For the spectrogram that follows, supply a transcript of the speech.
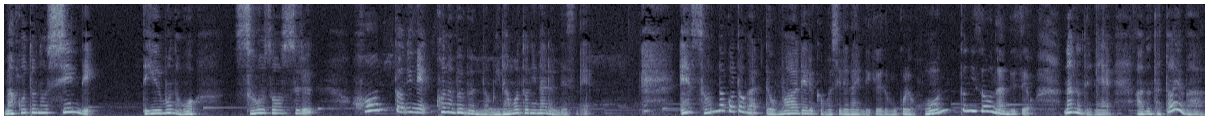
誠の真理っていうものを想像する本当にねこの部分の源になるんですね。えそんなことがあって思われるかもしれないんだけれどもこれ本当にそうなんですよ。なのでねあの例えば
